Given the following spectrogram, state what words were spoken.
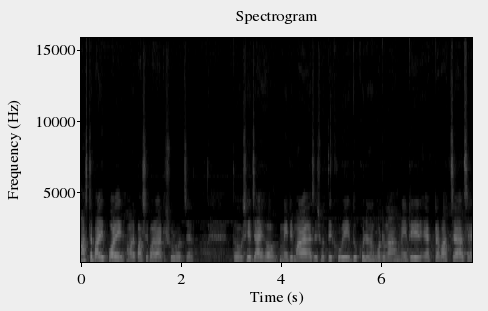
পাঁচটা বাড়ি পরে আমাদের পাশে পাড়াটা শুরু হচ্ছে। তো সে যাই হোক, মেয়েটি মারা গেছে, সত্যি খুবই দুঃখজনক ঘটনা। মেয়েটির একটা বাচ্চা আছে,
